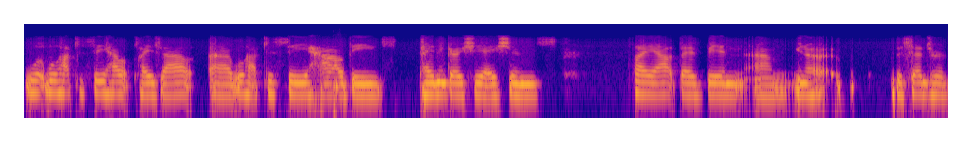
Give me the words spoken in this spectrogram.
we'll, we'll have to see how it plays out. Uh, we'll have to see how these pay negotiations play out. They've been, um, you know, the centre of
